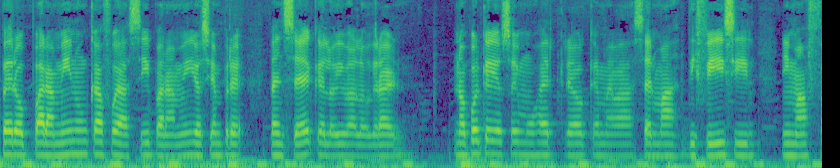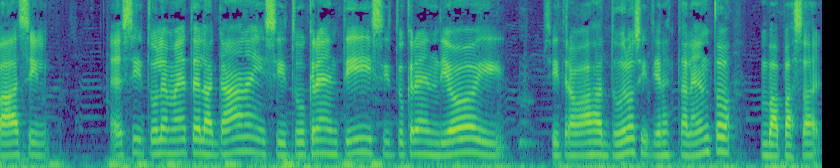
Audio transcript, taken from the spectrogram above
Pero para mí nunca fue así, para mí yo siempre pensé que lo iba a lograr. No porque yo soy mujer creo que me va a ser más difícil ni más fácil. Es si tú le metes las ganas y si tú crees en ti y si tú crees en Dios y si trabajas duro, si tienes talento, va a pasar.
